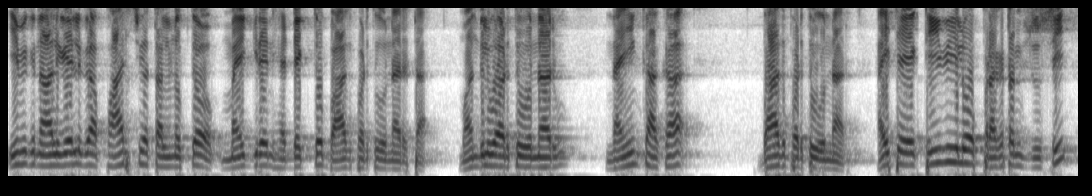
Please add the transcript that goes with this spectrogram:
ఈమెకి నాలుగేళ్ళుగా పార్శ్వ తలనొప్పితో మైగ్రేన్ హెడ్ఏక్తో బాధపడుతూ ఉన్నారట. మందులు వాడుతూ ఉన్నారు నయం కాక బాధపడుతూ ఉన్నారు. అయితే టీవీలో ప్రకటన చూసి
